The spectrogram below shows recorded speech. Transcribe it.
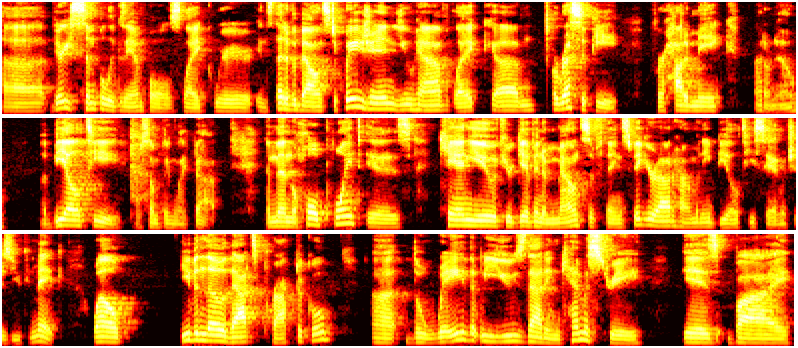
uh, very simple examples, like where instead of a balanced equation, you have like um, a recipe for how to make, I don't know, a BLT or something like that. And then the whole point is, can you, if you're given amounts of things, figure out how many BLT sandwiches you can make? Well, even though that's practical, uh, the way that we use that in chemistry is by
